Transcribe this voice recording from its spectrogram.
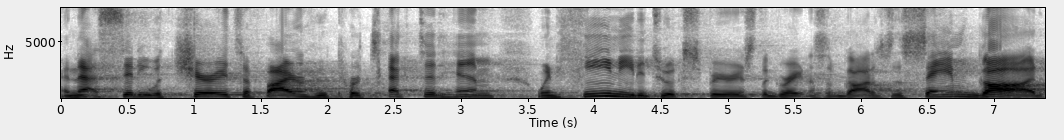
and that city with chariots of fire and who protected him when he needed to experience the greatness of God is the same God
